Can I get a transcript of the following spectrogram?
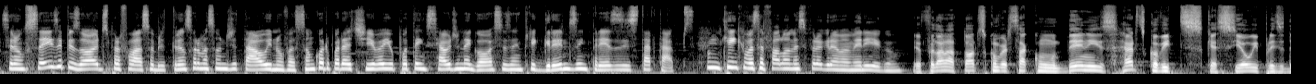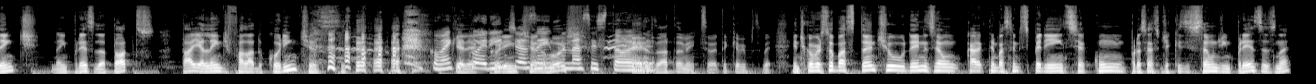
Serão seis episódios para falar sobre transformação digital, inovação corporativa e o potencial de negócios entre grandes empresas e startups. Com quem que você falou nesse programa, Merigo? Eu fui lá na TOTUS conversar com o Denis Herzkovitz, que é CEO e presidente da empresa da TOTUS, tá? E além de falar do Corinthians... Como é que, que Corinthians é entra nessa história? É, exatamente, você vai ter que ouvir pra saber. A gente conversou bastante, o Denis é um cara que tem bastante experiência com o processo de aquisição de empresas, né?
